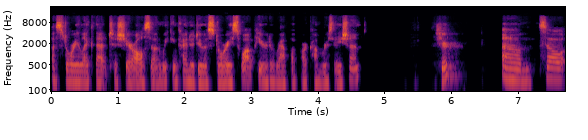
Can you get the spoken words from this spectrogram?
a story like that to share also, and we can kind of do a story swap here to wrap up our conversation. Sure. Um, so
